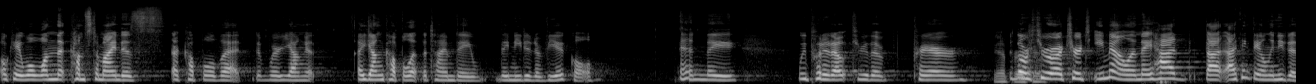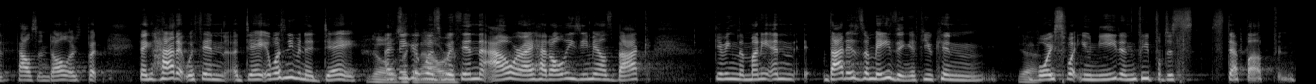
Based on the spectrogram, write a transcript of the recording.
okay, well, one that comes to mind is a couple that were young at a young couple at the time they they needed a vehicle, and they we put it out through the prayer Yeah, or through our church email, and they had that. I think they only needed thousand dollars, but they had it within a day. It wasn't even a day. No, it I was think like it was within the hour. I had all these emails back, giving the money, and that is amazing if you can Yeah. voice what you need and people just step up. And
